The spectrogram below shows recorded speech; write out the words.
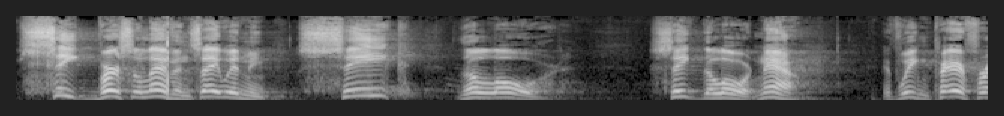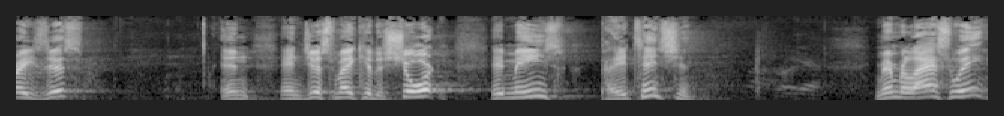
Seek. Verse 11, say with me. Seek the Lord. Seek the Lord. Now, if we can paraphrase this and, and just make it a short, it means pay attention. Remember last week?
